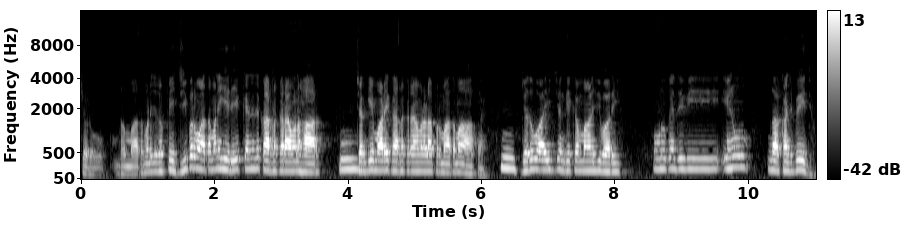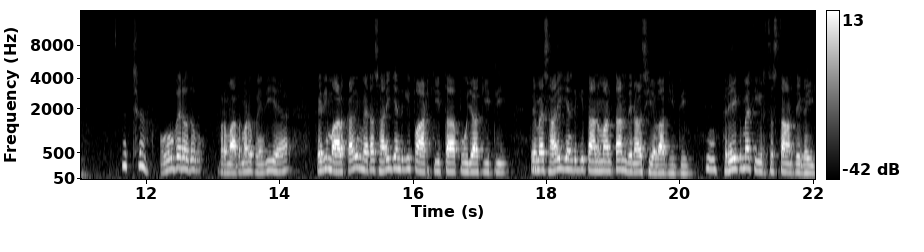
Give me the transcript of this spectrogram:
ਚਲੋ ਪ੍ਰਮਾਤਮਾ ਨੇ ਜਦੋਂ ਭੇਜੀ ਪ੍ਰਮਾਤਮਾ ਨੇ ਹਰੇਕ ਕਹਿੰਦੇ ਤੇ ਕਰਨ ਕਰਾਵਣ ਹਾਰ। ਚੰਗੇ ਮਾੜੇ ਕਰਨ ਕਰਾਵਣ ਵਾਲਾ ਪ੍ਰਮਾਤਮਾ ਆਪ ਹੈ। ਜਦੋਂ ਆਈ ਚੰਗੇ ਕੰਮਾਂ ਵਾਲੀ ਦੀ ਵਾਰੀ ਉਹਨੂੰ ਕਹਿੰਦੇ ਵੀ ਇਹਨੂੰ ਨਰਕਾਂ 'ਚ ਭੇਜ ਦਿਓ। ਅੱਛਾ। ਉਹ ਫਿਰ ਉਦੋਂ ਪ੍ਰਮਾਤਮਾ ਨੂੰ ਕਹਿੰਦੀ ਹੈ ਕਹਿੰਦੀ ਮਾਲਕਾ ਵੀ ਮੈਂ ਤਾਂ ਸਾਰੀ ਜ਼ਿੰਦਗੀ ਪਾਠ ਕੀਤਾ ਪੂਜਾ ਕੀਤੀ ਤੇ ਮੈਂ ਸਾਰੀ ਜ਼ਿੰਦਗੀ ਤਨ ਮਨ ਧਨ ਦੇ ਨਾਲ ਸੇਵਾ ਕੀਤੀ। ਹਰੇਕ ਮੈਂ ਤੀਰਥ ਸਥਾਨ ਤੇ ਗਈ।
